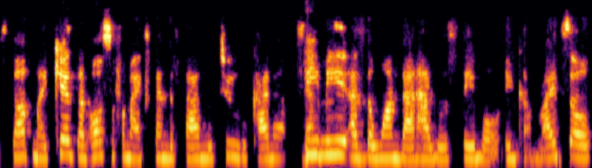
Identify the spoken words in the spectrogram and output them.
stuff, my kids, and also for my extended family too, who kind of see yeah. me as the one that has a stable income, right? So,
